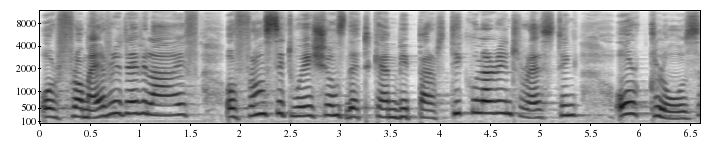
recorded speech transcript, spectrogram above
or from everyday life or from situations that can be particularly interesting or close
